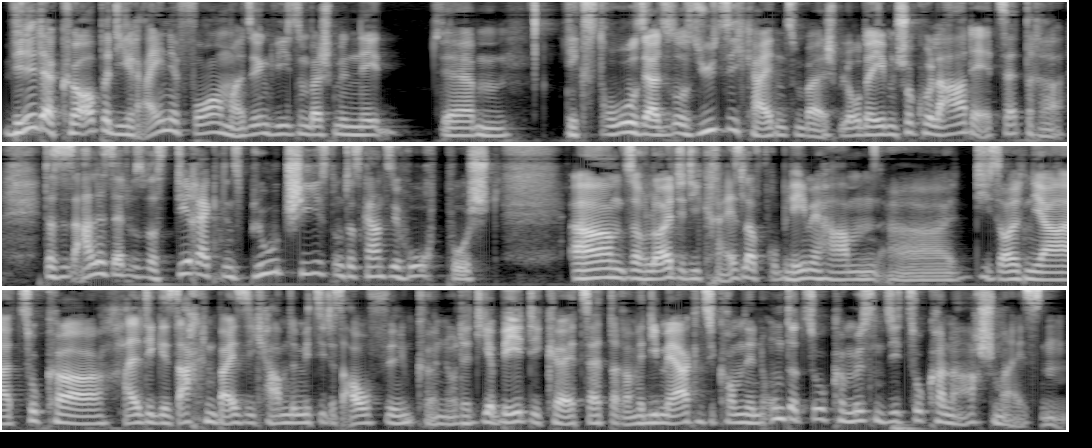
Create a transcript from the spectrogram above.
will der Körper die reine Form, also irgendwie zum Beispiel eine, ähm, Dextrose, also so Süßigkeiten zum Beispiel oder eben Schokolade etc. Das ist alles etwas, was direkt ins Blut schießt und das Ganze hochpusht. Ähm, das auch Leute, die Kreislaufprobleme haben, äh, die sollten ja zuckerhaltige Sachen bei sich haben, damit sie das auffüllen können oder Diabetiker etc. Wenn die merken, sie kommen in Unterzucker, müssen sie Zucker nachschmeißen.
